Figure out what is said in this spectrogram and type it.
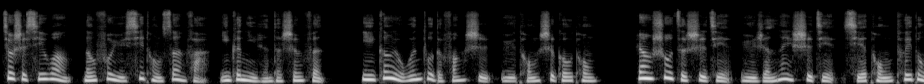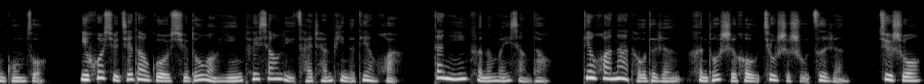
就是希望能赋予系统算法一个拟人的身份，以更有温度的方式与同事沟通，让数字世界与人类世界协同推动工作。你或许接到过许多网银推销理财产品的电话，但你可能没想到，电话那头的人很多时候就是数字人。据说，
